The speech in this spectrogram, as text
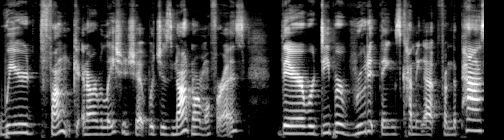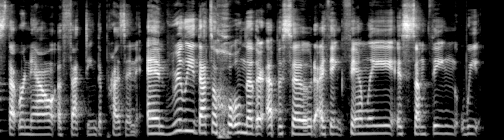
weird funk in our relationship, which is not normal for us. There were deeper rooted things coming up from the past that were now affecting the present. And really, that's a whole nother episode. I think family is something we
